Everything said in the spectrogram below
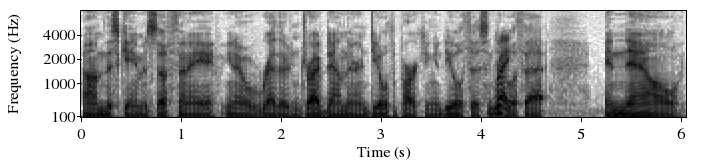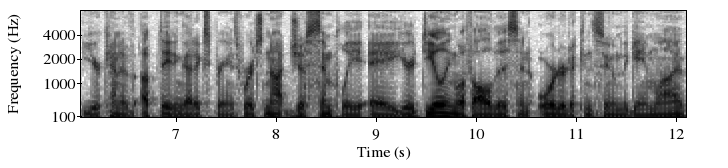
um, this game and stuff than a, you know, rather than drive down there and deal with the parking and deal with this and Right. deal with that. And now you're kind of updating that experience where it's not just simply a, you're dealing with all this in order to consume the game live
